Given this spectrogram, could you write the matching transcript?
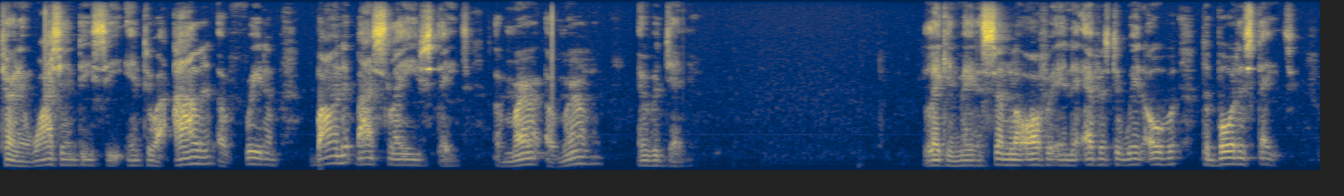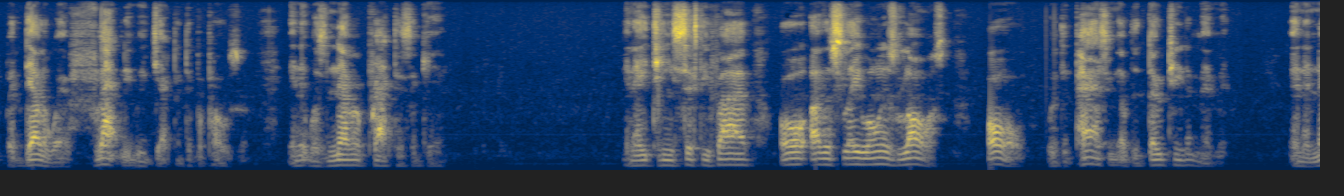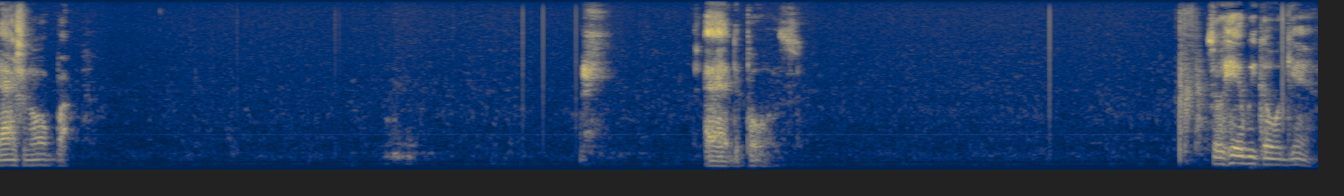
turning Washington, D.C. into an island of freedom bonded by slave states of, Mer- of Maryland and Virginia. Lincoln made a similar offer in the efforts to win over the border states, but Delaware flatly rejected the proposal, and it was never practiced again. In 1865, all other slave owners lost, all with the passing of the 13th Amendment and the National. I had to pause. So here we go again.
